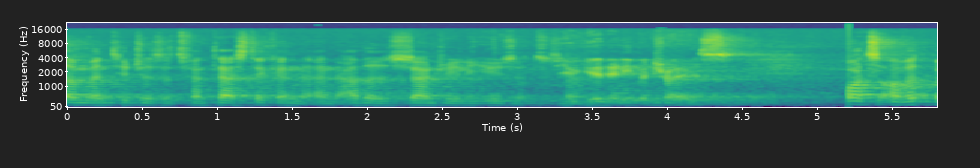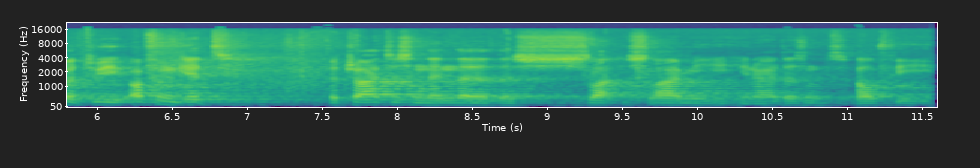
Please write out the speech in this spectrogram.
Some vintages it's fantastic, and, and others don't really use it. Do you get any botrytis? Parts of it, but we often get botrytis and then the, the sli- slimy, you know, it doesn't healthy,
